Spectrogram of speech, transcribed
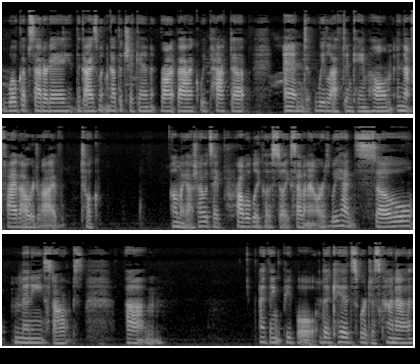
woke up Saturday. The guys went and got the chicken, brought it back. We packed up and we left and came home. And that five hour drive took, oh my gosh, I would say probably close to like seven hours. We had so many stops. Um, I think people, the kids were just kind of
